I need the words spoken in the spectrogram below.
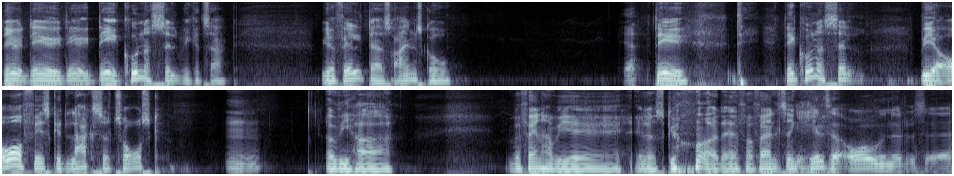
det er, jo, det, er jo, det, er jo, det er kun os selv, vi kan takke. Vi har fældet deres regnskov. Ja. Det, det, det er kun os selv. Vi har overfisket laks og torsk, Mm. og vi har... Hvad fanden har vi øh, ellers gjort af forfærdelige ting? I hele taget overudnyttelse af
